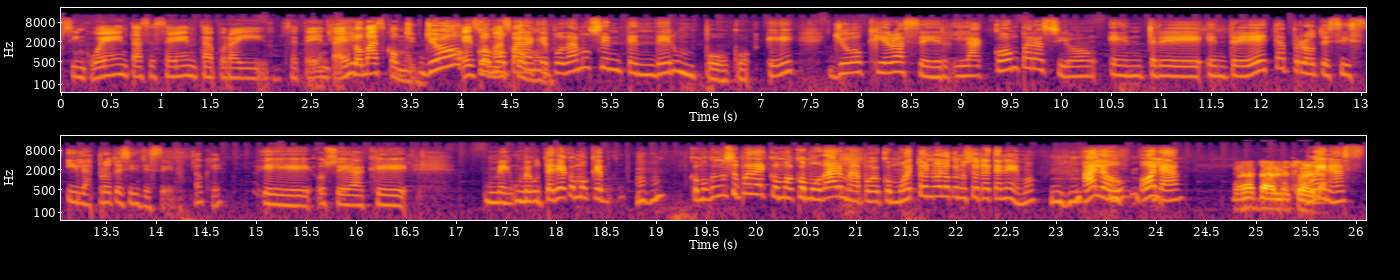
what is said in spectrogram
50, 60, por ahí 70, es lo más común. Yo, como para que podamos entender un poco, ¿eh? yo quiero hacer la comparación entre, entre esta prótesis y las prótesis de seno. Ok. Eh, o sea que me, gustaría como que, como que uno se puede como acomodar más, porque como esto no es lo que nosotros tenemos. Hello, hola. Buenas tardes, Buenas.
